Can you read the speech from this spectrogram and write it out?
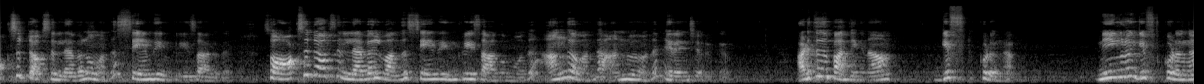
ஆக்சிடாக்சின் லெவலும் வந்து சேர்ந்து இன்க்ரீஸ் ஆகுது. ஸோ ஆக்சிடாக்சின் லெவல் வந்து சேர்ந்து இன்க்ரீஸ் ஆகும்போது அங்கே வந்து அன்பு வந்து நிறைஞ்சிருக்கு. அடுத்தது பார்த்தீங்கன்னா கிஃப்ட் கொடுங்க. நீங்களும் கிஃப்ட் கொடுங்க.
